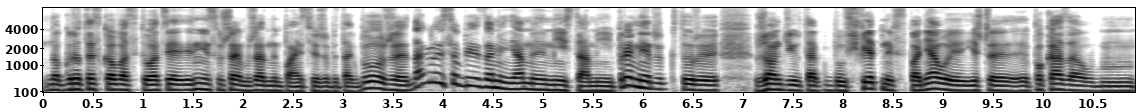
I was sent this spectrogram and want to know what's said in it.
no, groteskowa sytuacja. Ja nie słyszałem w żadnym państwie, żeby tak było, że nagle sobie zamieniamy miejscami. Premier, który rządził, tak był świetny, wspaniały, jeszcze pokazał mm,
